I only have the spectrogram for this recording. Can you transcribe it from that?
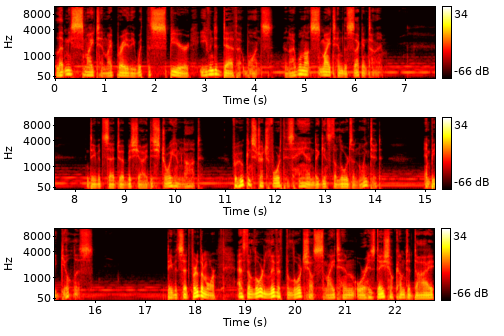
let me smite him, I pray thee, with the spear, even to death at once, and I will not smite him the second time. And David said to Abishai, Destroy him not, for who can stretch forth his hand against the Lord's anointed, and be guiltless? David said, Furthermore, as the Lord liveth, the Lord shall smite him, or his day shall come to die,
